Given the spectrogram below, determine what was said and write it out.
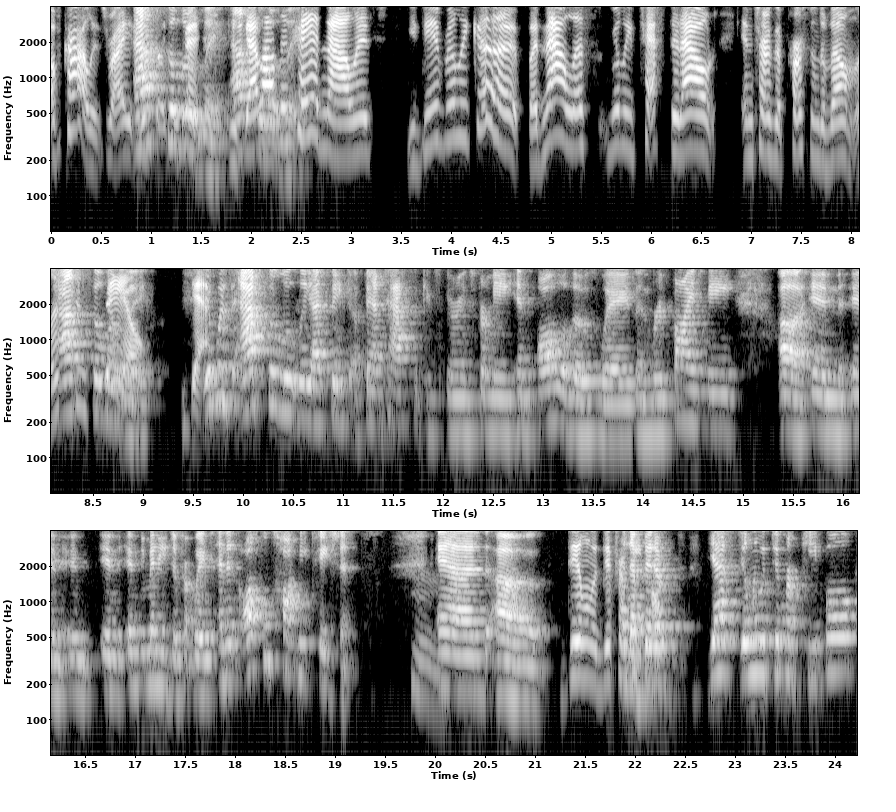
of college, right? Absolutely. Like, you got all this head knowledge. You did really good, but now let's really test it out in terms of personal development. Let's absolutely. Yes. It was absolutely, I think, a fantastic experience for me in all of those ways and refined me uh, in, in, in, in, in many different ways. And it also taught me patience hmm. and uh, dealing with different and a bit of yes, dealing with different people,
